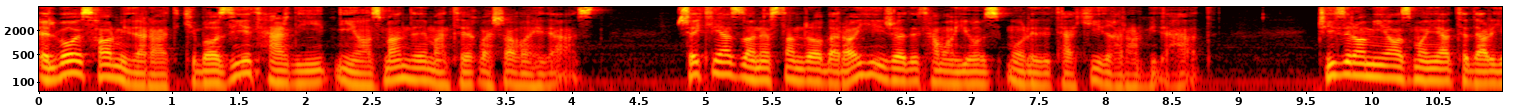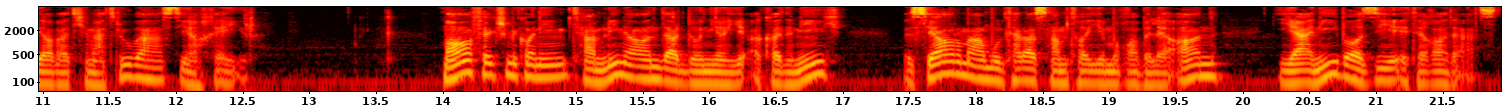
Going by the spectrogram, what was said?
البو اظهار می دارد که بازی تردید نیازمند منطق و شواهد است. شکلی از دانستن را برای ایجاد تمایز مورد تاکید قرار می دهد. چیزی را می آزماید تا دریابد که مطلوب است یا خیر. ما فکر می کنیم تمرین آن در دنیای اکادمیک بسیار معمولتر از همتای مقابل آن یعنی بازی اعتقاد است.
